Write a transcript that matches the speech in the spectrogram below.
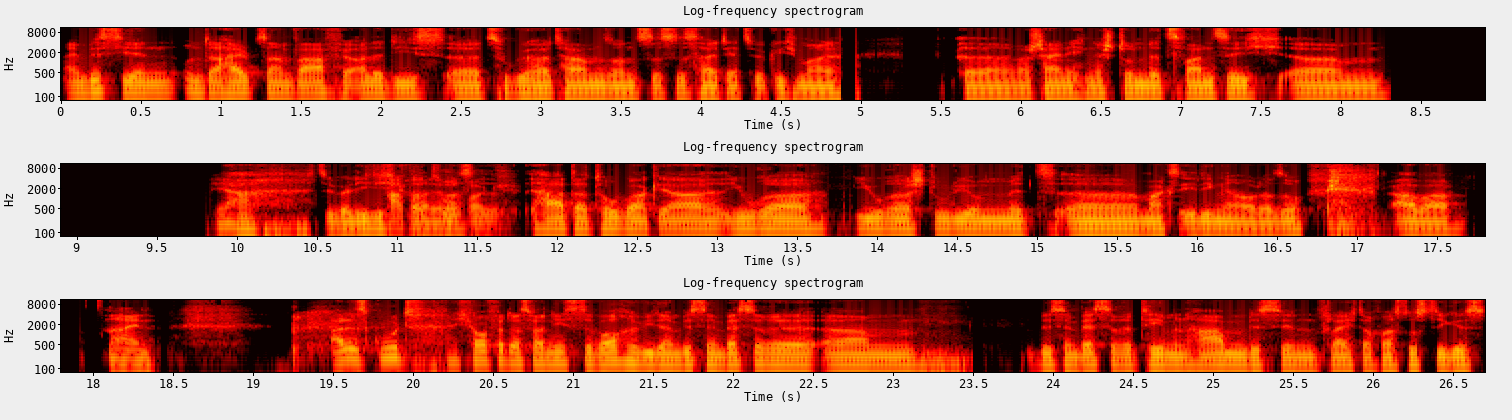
ein bisschen unterhaltsam war für alle, die es äh, zugehört haben. Sonst ist es halt jetzt wirklich mal äh, wahrscheinlich eine Stunde zwanzig. Ähm, ja, jetzt überlege ich harter gerade. Tobak. Was, äh, harter Tobak, ja. Jura, Jura-Studium mit äh, Max Edinger oder so. Aber nein. Alles gut. Ich hoffe, dass wir nächste Woche wieder ein bisschen bessere, ähm, bisschen bessere Themen haben, ein bisschen vielleicht auch was Lustiges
